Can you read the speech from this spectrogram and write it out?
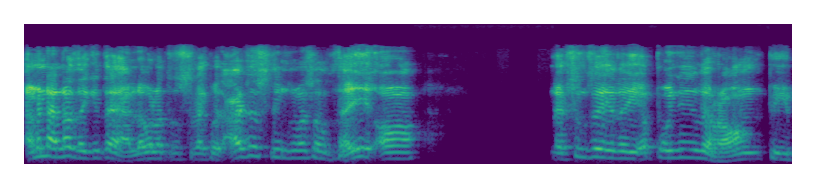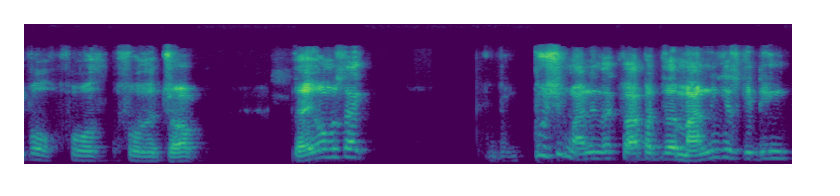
I mean, I know they get the hell lot of select, but I just think to myself, they are. Like since they they appointing the wrong people for for the job, they almost like pushing money in the club, but the money is getting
